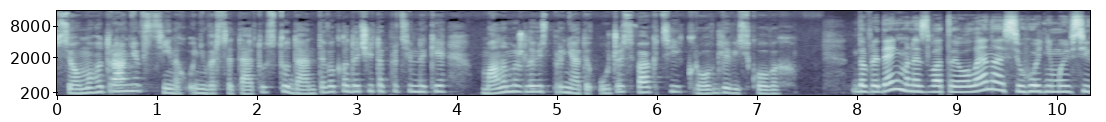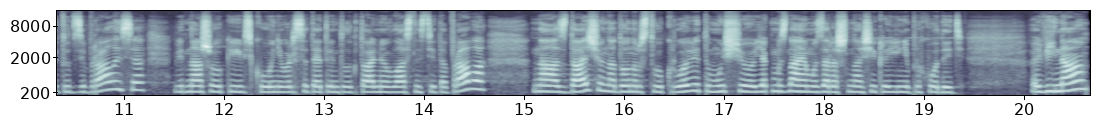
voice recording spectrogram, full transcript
7 травня в стінах університету студенти, викладачі та працівники мали можливість прийняти участь в акції Кров для військових. Добрий день, мене звати Олена. Сьогодні ми всі тут зібралися від нашого Київського університету інтелектуальної власності та права на здачу на донорство крові, тому що, як ми знаємо, зараз в нашій країні проходить війна,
